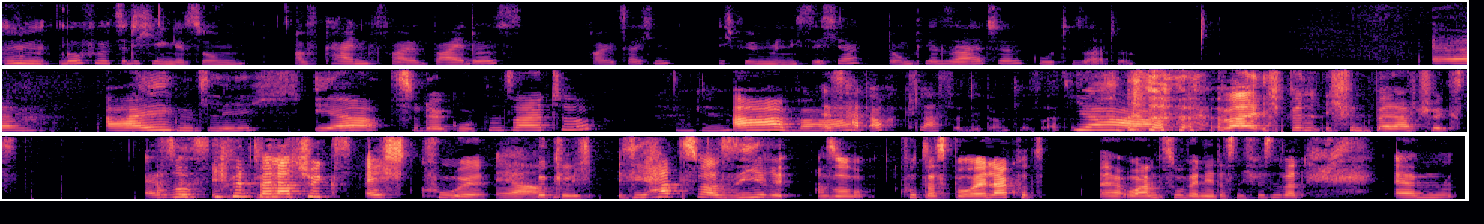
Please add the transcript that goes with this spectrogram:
Mm, Wo fühlst du dich hingezogen? Auf keinen Fall beides. Fragezeichen. Ich bin mir nicht sicher. Dunkle Seite, gute Seite. ähm, eigentlich eher zu der guten Seite. Okay. Aber. Es hat auch Klasse, die dunkle Seite. Ja, weil ich bin, ich finde Bellatrix. Also ich finde Bellatrix echt cool. Ja. Wirklich. Sie hat zwar Siri, also kurzer Spoiler, kurz äh, Ohren zu, wenn ihr das nicht wissen wollt. Ähm,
